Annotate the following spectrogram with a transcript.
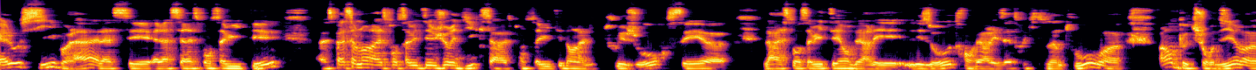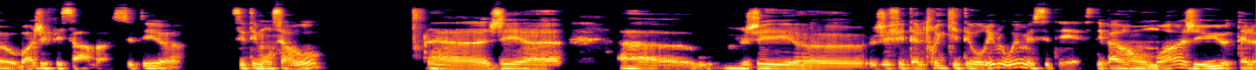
elle aussi, voilà, elle a ses, elle a ses responsabilités. Euh, c'est pas seulement la responsabilité juridique, c'est la responsabilité dans la vie de tous les jours, c'est euh, la responsabilité envers les, les, autres, envers les êtres qui nous entourent. Euh, on peut toujours dire, bah, j'ai fait ça, bah, c'était, c'était mon cerveau. j'ai j'ai j'ai fait tel truc qui était horrible oui mais c'était c'était pas vraiment moi j'ai eu telle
